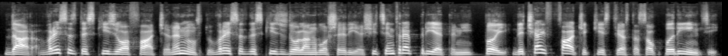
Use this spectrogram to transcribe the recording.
Dar vrei să-ți deschizi o afacere, nu știu, vrei să deschizi o langoșerie și îți întrebi prietenii, păi, de ce ai face chestia asta? Sau părinții,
